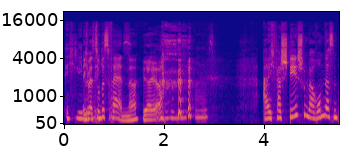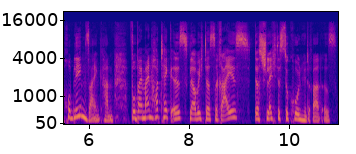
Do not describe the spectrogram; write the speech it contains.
Ich liebe Ich weiß, Milchreis. du bist Fan, ne? Ja, ja. Aber ich verstehe schon, warum das ein Problem sein kann. Wobei mein Hottag ist, glaube ich, dass Reis das schlechteste Kohlenhydrat ist.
